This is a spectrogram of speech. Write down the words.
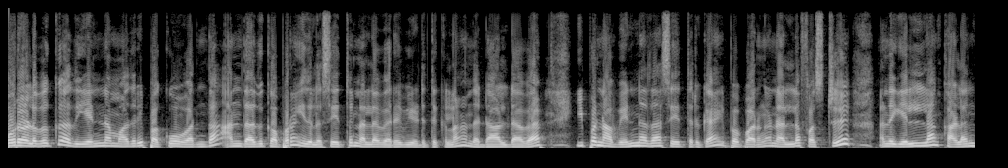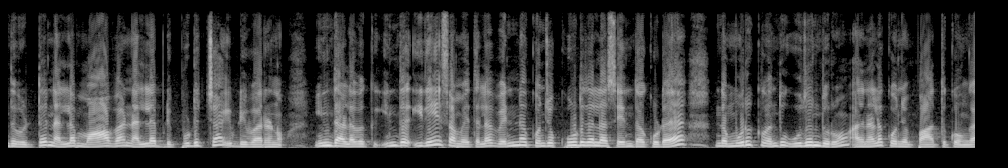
ஓரளவுக்கு அது எண்ணெய் மாதிரி பக்குவம் வந்தால் அந்த அதுக்கப்புறம் இதில் சேர்த்து நல்லா விரவி எடுத்துக்கலாம் அந்த டால்டாவை. இப்போ நான் வெண்ணெய் தான் சேர்த்துருக்கேன். இப்போ பாருங்கள் நல்லா ஃபஸ்ட்டு அந்த எல்லாம் கலந்து விட்டு நல்ல மாவை நல்லா இப்படி பிடிச்சா இப்படி வரணும். இந்த அளவுக்கு. இந்த இதே சமயத்தில் வெண்ணெய் கொஞ்சம் கூடுதலாக சேர்ந்தால் கூட இந்த முறுக்கு வந்து உதிர்ந்துரும். அதனால் கொஞ்சம் பார்த்துக்கோங்க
